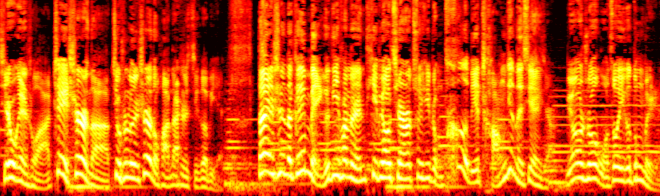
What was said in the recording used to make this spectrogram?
其实我跟你说啊，这事儿呢，就事论事的话，那是极个别。但是呢，给每个地方的人贴标签，却是一种特别常见的现象。比方说，我作为一个东北人，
